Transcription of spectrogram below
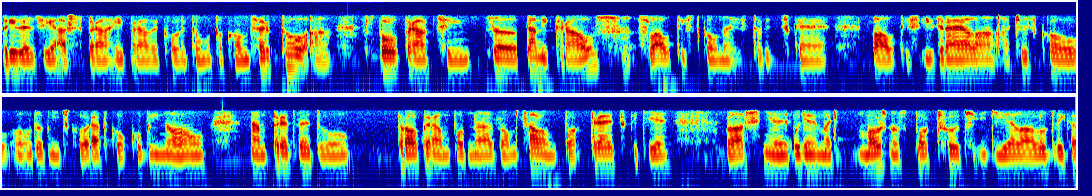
privezie až z Prahy práve kvôli tomuto koncertu a v spolupráci s Tammy Kraus, flautistkou na historické flauty z Izraela a českou hudobníčkou Radkou Kubínovou nám predvedú program pod názvom Salon Portrait, kde vlastne budeme mať možnosť počuť diela Ludviga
